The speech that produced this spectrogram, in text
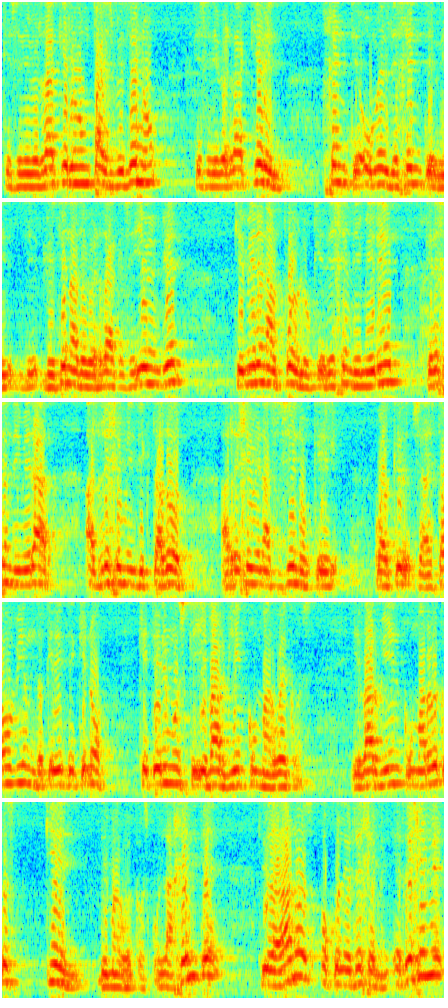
que si de verdad quieren un país vecino, que si de verdad quieren gente humilde, gente vecina de verdad, que se lleven bien, que miren al pueblo, que dejen de mirar, que dejen de mirar al régimen dictador, al régimen asesino, que cualquier, o sea, estamos viendo que dicen que no, que tenemos que llevar bien con Marruecos. Llevar bien con Marruecos, ¿quién de Marruecos? ¿Con la gente, ciudadanos o con el régimen? El régimen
